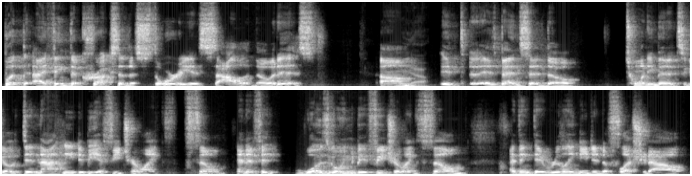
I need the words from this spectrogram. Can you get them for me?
but i think the crux of the story is solid though. It is. Um yeah. it as ben said though 20 minutes ago did not need to be a feature length film. And if it was going to be a feature length film i think they really needed to flesh it out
